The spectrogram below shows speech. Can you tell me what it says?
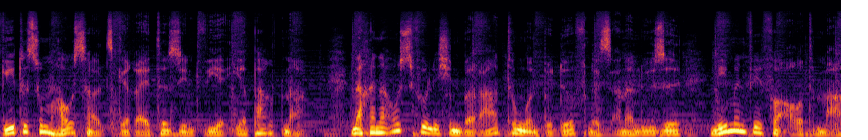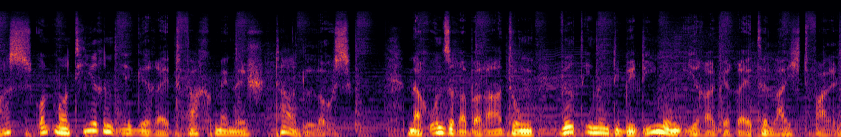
Geht es um Haushaltsgeräte, sind wir Ihr Partner. Nach einer ausführlichen Beratung und Bedürfnisanalyse nehmen wir vor Ort Maß und montieren Ihr Gerät fachmännisch tadellos. Nach unserer Beratung wird Ihnen die Bedienung Ihrer Geräte leicht fallen.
